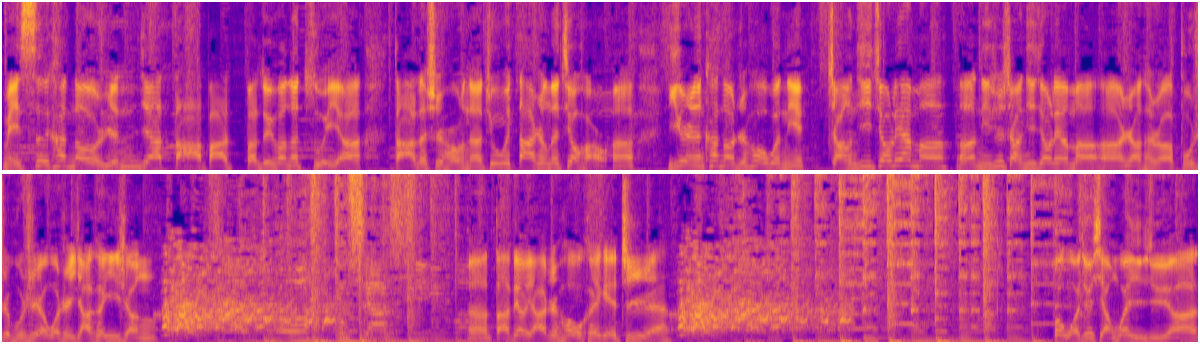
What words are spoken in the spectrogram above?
每次看到人家打把把对方的嘴呀打的时候呢，就会大声的叫好啊。一个人看到之后问你掌机教练吗？啊，你是掌机教练吗？啊，然后他说不是不是，我是牙科医生。嗯，打掉牙之后我可以给治啊。不，我就想问一句啊，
